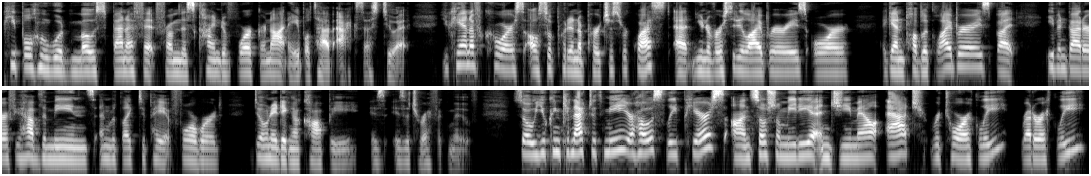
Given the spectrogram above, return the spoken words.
people who would most benefit from this kind of work are not able to have access to it. You can, of course, also put in a purchase request at university libraries or, again, public libraries, but even better, if you have the means and would like to pay it forward, donating a copy is, is a terrific move. So you can connect with me, your host, Lee Pierce, on social media and Gmail at rhetorically, rhetorically,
